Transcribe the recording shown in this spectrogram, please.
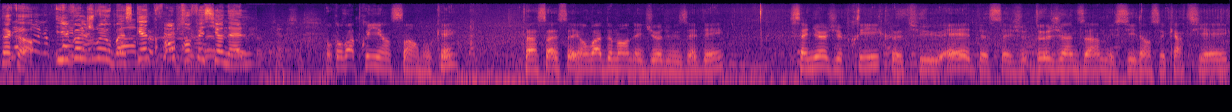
D'accord. Ils veulent jouer au basket en professionnel. Donc on va prier ensemble, ok? Ça, On va demander Dieu de nous aider. Seigneur, je prie que tu aides ces deux jeunes hommes ici dans ce quartier,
